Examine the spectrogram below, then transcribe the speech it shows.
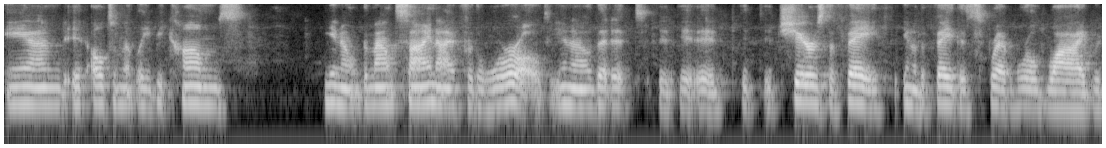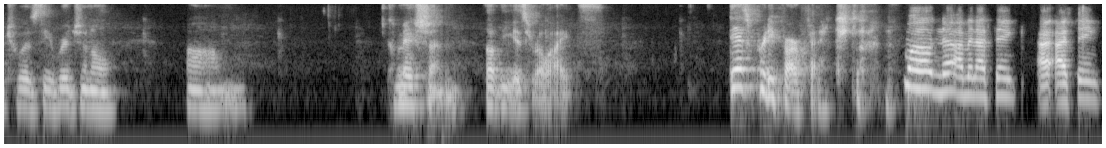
and it ultimately becomes you know the mount sinai for the world you know that it it, it it, it shares the faith you know the faith is spread worldwide which was the original um, commission of the israelites. That's pretty far-fetched. Well no i mean i think i, I think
